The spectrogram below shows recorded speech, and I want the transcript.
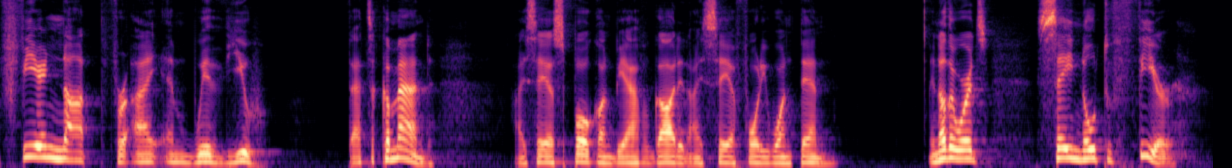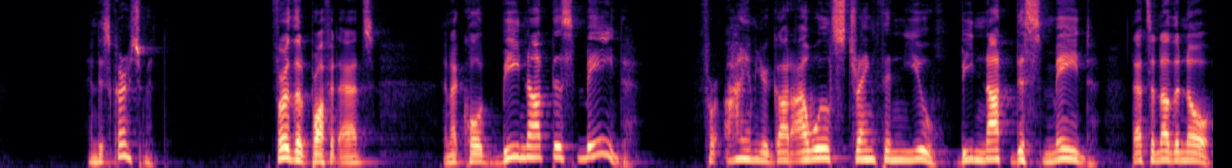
Fear not, for I am with you. That's a command. Isaiah spoke on behalf of God in Isaiah 41:10. In other words, say no to fear and discouragement. Further, the prophet adds, and I quote, Be not dismayed, for I am your God. I will strengthen you. Be not dismayed. That's another no.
